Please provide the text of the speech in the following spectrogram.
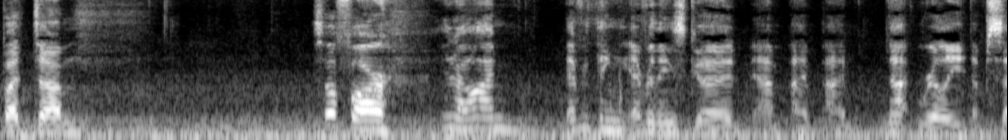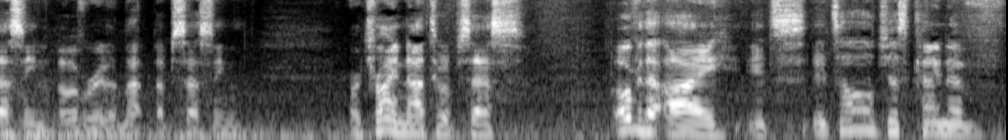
but um, so far, you know, I'm everything everything's good. I'm, I'm, I'm not really obsessing over it. I'm not obsessing or trying not to obsess over the eye. It's it's all just kind of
